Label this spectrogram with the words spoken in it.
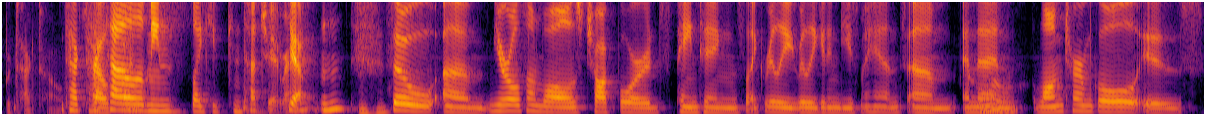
but tactile. Tactile's Tactile means like you can touch it, right? Yeah. mhm. So um, murals on walls, chalkboards, paintings, like really, really getting to use my hands. Um, and then long term goal is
